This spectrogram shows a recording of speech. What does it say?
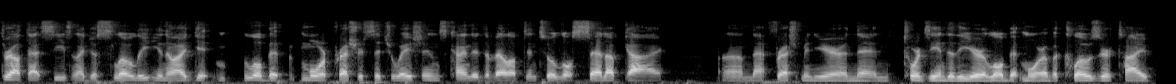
throughout that season, I just slowly, you know, I'd get a little bit more pressure situations, kind of developed into a little setup guy um, that freshman year. And then towards the end of the year, a little bit more of a closer type,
